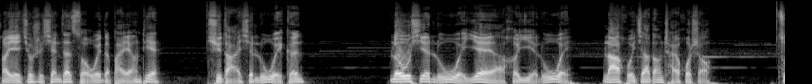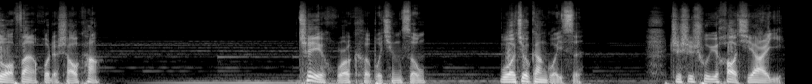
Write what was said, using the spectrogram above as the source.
啊，也就是现在所谓的白洋淀，去打一些芦苇根，搂些芦苇叶呀和野芦苇，拉回家当柴火烧，做饭或者烧炕。这活可不轻松，我就干过一次，只是出于好奇而已。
